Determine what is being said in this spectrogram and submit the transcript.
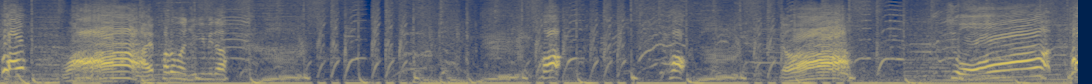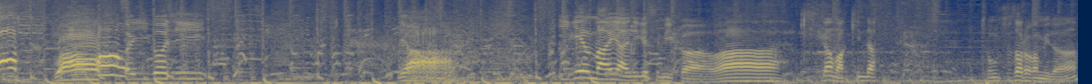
pompom와 알파로만 죽입니다. 퍽 퍽야. 와 이것이. 야. 이게 마이 아니겠습니까? 와 기가 막힌다. 정수 사러 갑니다.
